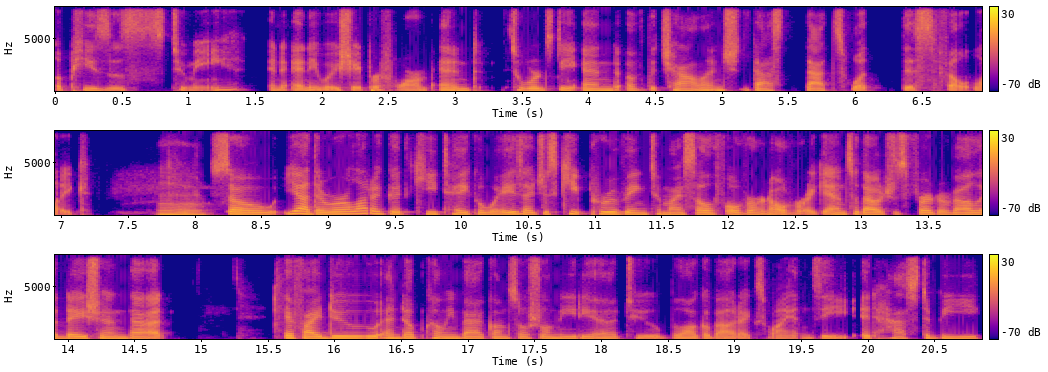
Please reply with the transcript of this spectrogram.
appeases to me in any way shape or form and towards the end of the challenge that's that's what this felt like mm. so yeah there were a lot of good key takeaways i just keep proving to myself over and over again so that was just further validation that if i do end up coming back on social media to blog about x y and z it has to be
